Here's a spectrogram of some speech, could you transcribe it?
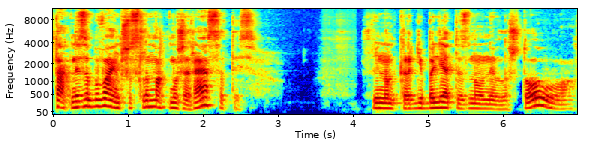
Так, не забуваємо, що слимак може ресатись. Він нам кардібалети знов не влаштовував.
